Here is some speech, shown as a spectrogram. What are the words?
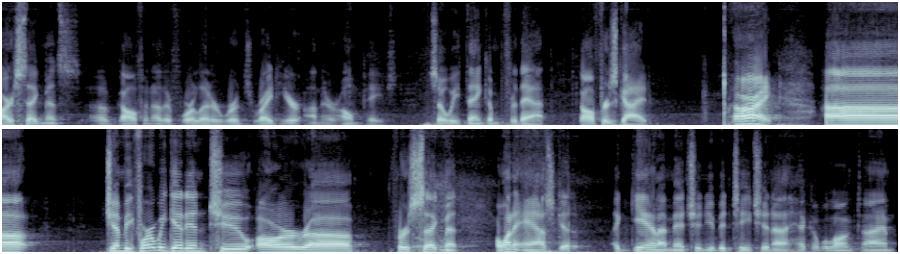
our segments of golf and other four-letter words right here on their homepage. So we thank them for that. Golfer's Guide. All right. Uh, Jim, before we get into our uh, first segment, I want to ask you again. I mentioned you've been teaching a heck of a long time,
